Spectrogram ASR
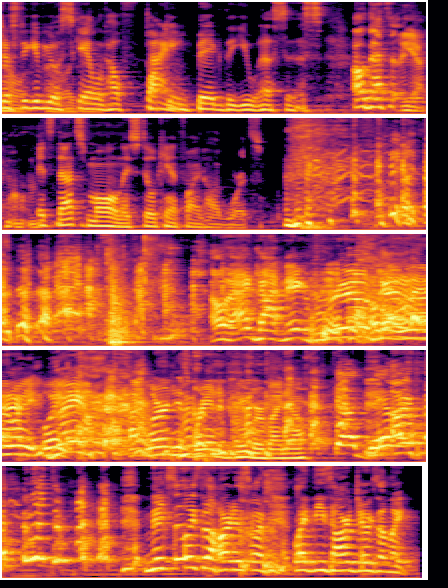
Just to oh, give you a scale of how fucking Tiny. big the U.S. is. oh, that's uh, yeah. well, um. It's that small, and they still can't find Hogwarts. Oh, that got Nick real Okay, wait, wait, wait. Damn. I learned his brand of humor by now. God damn I- what the fuck? Nick's always the hardest one. Like these hard jokes, I'm like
